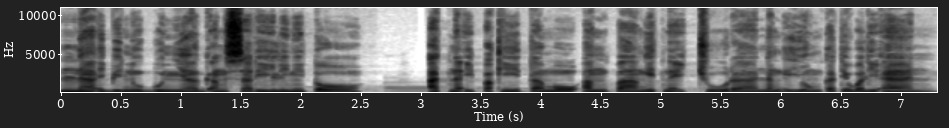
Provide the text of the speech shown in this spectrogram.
na ibinubunyag ang sarili nito at naipakita mo ang pangit na itsura ng iyong katiwalian.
